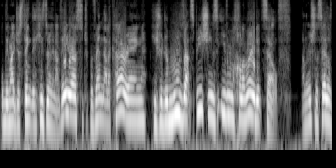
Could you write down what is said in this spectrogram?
or they might just think that he's doing an avera, so to prevent that occurring, he should remove that species even in Cholamoid itself. And the Mishnah says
